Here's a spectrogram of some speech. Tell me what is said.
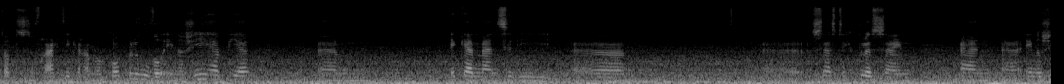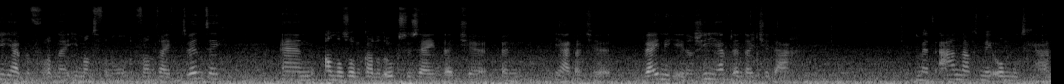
Dat is een vraag die ik eraan wil koppelen. Hoeveel energie heb je? Um, ik ken mensen die uh, uh, 60 plus zijn en uh, energie hebben voor iemand van, van 25. En andersom kan het ook zo zijn dat je, een, ja, dat je weinig energie hebt en dat je daar met aandacht mee om moet gaan.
